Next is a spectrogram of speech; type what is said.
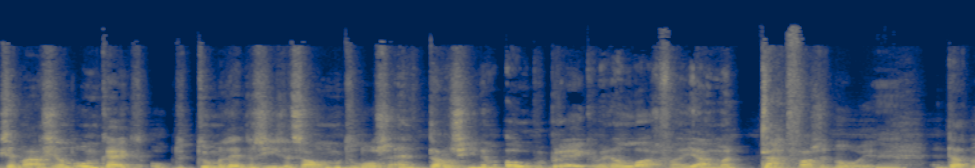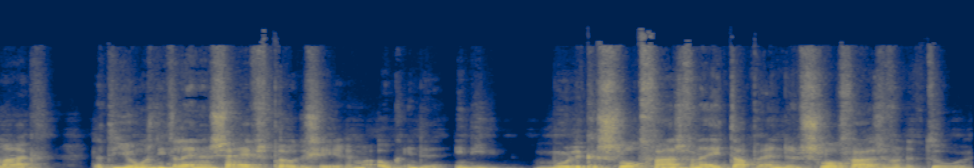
Ik zeg maar, als je dan omkijkt op de Tourmalet, dan zie je dat ze allemaal moeten lossen. En dan zie je hem openbreken met een lach van, ja, maar dat was het mooie. Ja. En dat maakt dat die jongens niet alleen hun cijfers produceren, maar ook in, de, in die moeilijke slotfase van een etappe en de slotfase van de Tour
